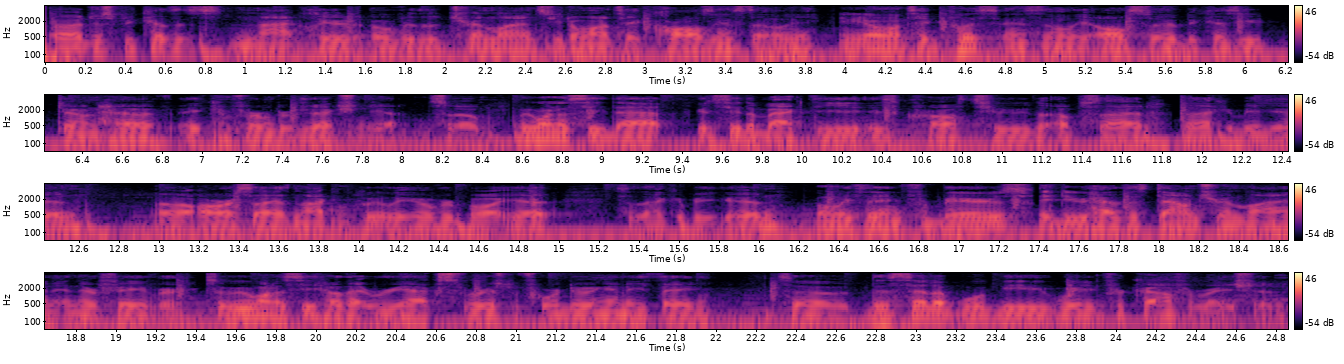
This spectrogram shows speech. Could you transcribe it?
Uh, just because it's not cleared over the trend line, so you don't want to take calls instantly, and you don't want to take puts instantly also because you don't have a confirmed rejection yet. So we want to see that. You can see the MACD is crossed to the upside, so that could be good. Uh, RSI is not completely overbought yet, so that could be good. Only thing for bears, they do have this downtrend line in their favor. So we want to see how that reacts first before doing anything. So this setup will be waiting for confirmation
